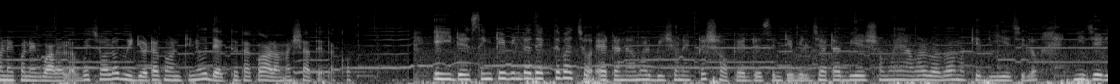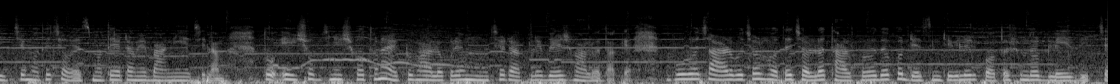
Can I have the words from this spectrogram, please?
অনেক অনেক ভালো লাগবে। চলো ভিডিওটা কন্টিনিউ দেখতে থাকো আর আমার সাথে থাকো। এই ড্রেসিং টেবিলটা দেখতে পাচ্ছ? এটা না আমার ভীষণ একটা শখের ড্রেসিং টেবিল যেটা বিয়ের সময় আমার বাবা আমাকে দিয়েছিল। নিজের ইচ্ছে মতে চয়েস মতে এটা আমি বানিয়েছিলাম। তো এই সব জিনিসপত্র না একটু ভালো করে মুছে রাখলে বেশ ভালো থাকে। পুরো চার বছর হতে চলল, তারপরেও দেখো ড্রেসিং টেবিলের কত সুন্দর গ্লেজ দিচ্ছে।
